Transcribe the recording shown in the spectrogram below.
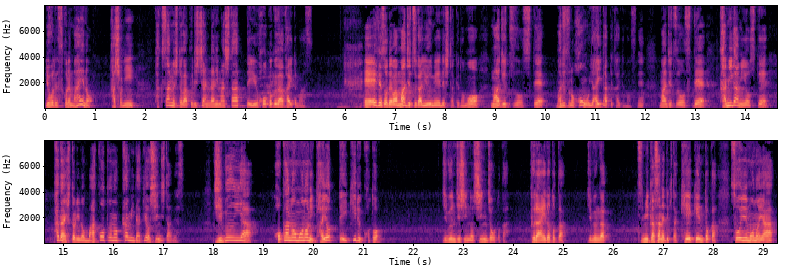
ようです。これ前の箇所に、たくさんの人がクリスチャンになりましたっていう報告が書いてます。えー、エフェソでは魔術が有名でしたけども、魔術を捨て、魔術の本を焼いたって書いてますね。魔術を捨て、神々を捨て、ただ一人の誠の神だけを信じたんです。自分や他のものに頼って生きること、自分自身の信条とか、プライドとか、自分が積み重ねてきた経験とか、そういうものや、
